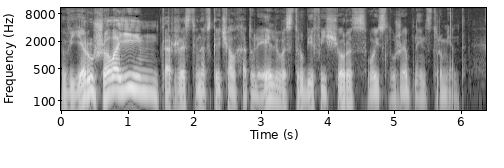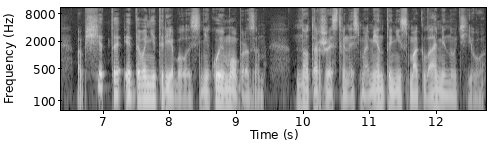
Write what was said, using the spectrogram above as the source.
«В Ярушалаим!» — торжественно вскричал Хатулиэль, вострубив еще раз свой служебный инструмент. Вообще-то этого не требовалось никоим образом, но торжественность момента не смогла минуть его,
